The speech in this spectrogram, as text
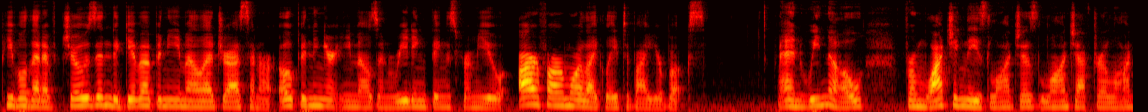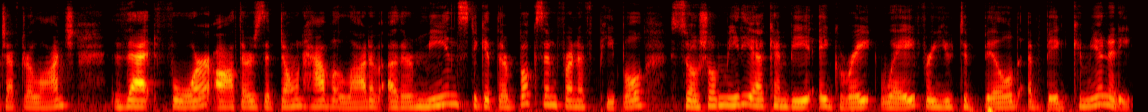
People that have chosen to give up an email address and are opening your emails and reading things from you are far more likely to buy your books. And we know from watching these launches, launch after launch after launch, that for authors that don't have a lot of other means to get their books in front of people, social media can be a great way for you to build a big community.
